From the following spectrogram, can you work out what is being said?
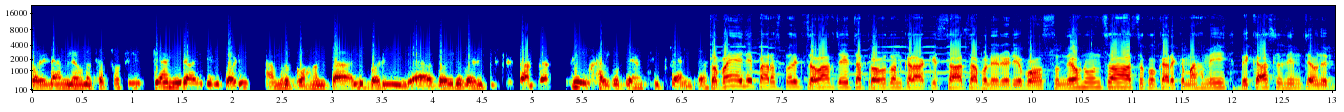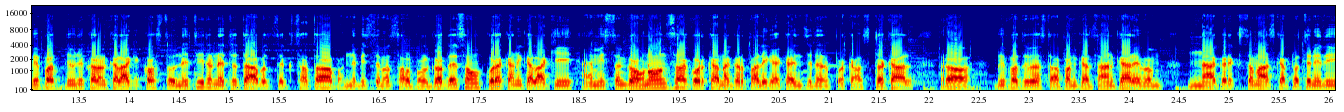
परिणाम ल्याउन सक्छौँ। त्यहाँनिर अलिकति बढी हाम्रो गहनता अलिक बढी गहिरो गरी विश्लेषण त्यो खालको ज्ञान सिप चाहिन्छ तपाईँ अहिले पारस्परिक जवाबदेता प्रबन्धनका लागि साझा रेडियो बहस सुन्दै हुनुहुन्छ। आजको कार्यक्रममा हामी विकासले निम्ति आउने विपद न्यूनीकरणका लागि कस्तो नीति र नेतृत्व आवश्यक छ त भन्ने विषयमा छलफल गर्दैछौँ। कुराकानीका लागि हामीसँग हुनुहुन्छ गोर्खा नगरपालिकाका इन्जिनियर प्रकाश ढकाल र विपद व्यवस्थापनका जानकार एवं नागरिक समाजका प्रतिनिधि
